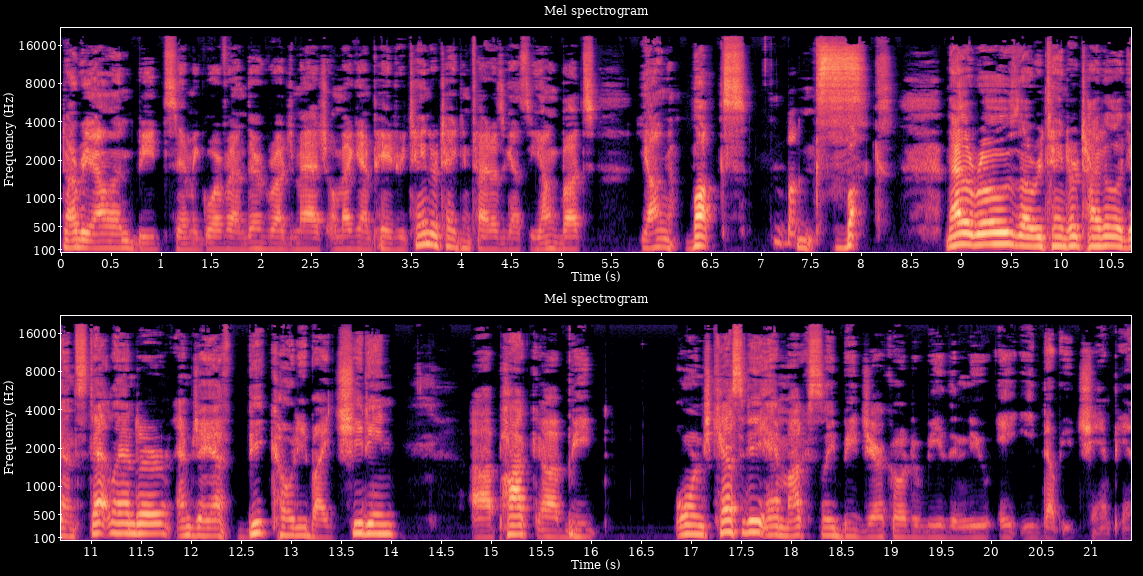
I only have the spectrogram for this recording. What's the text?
Darby Allin beat Sammy Guevara in their grudge match. Omega and Page retained their tag team titles against the Young Bucks. Young Bucks. Bucks. Bucks. Nyla Rose uh, retained her title against Statlander. MJF beat Cody by cheating. Uh, Pac uh, beat Orange Cassidy, and Moxley beat Jericho to be the new AEW champion.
